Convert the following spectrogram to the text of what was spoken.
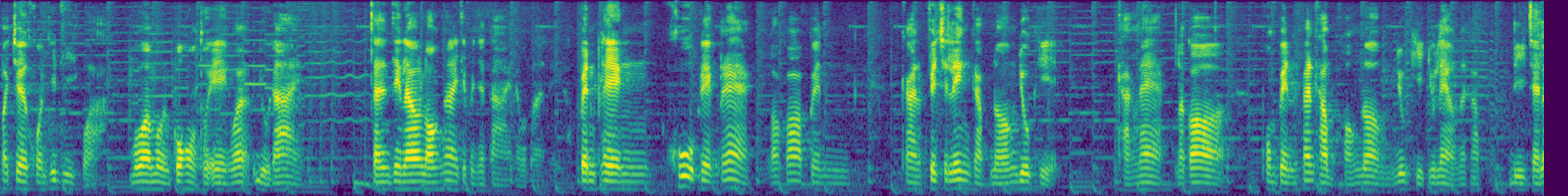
ไปเจอคนที่ดีกว่าเมื่อวานเหมือนโกหกตัวเองว่าอยู่ได้ แต่จริงๆแล้วร้องไห้จะเป็นจะตายประมาณนี้ครับเป็นเพลงคู่เพลงแรก แล้วก็เป็นการฟิชเชอร์ลิงกับน้องยูกิครั้งแรก แล้วก็ ผมเป็นแฟนคลับของน้องยูกิอยู่แล้วนะครับ ดีใจห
